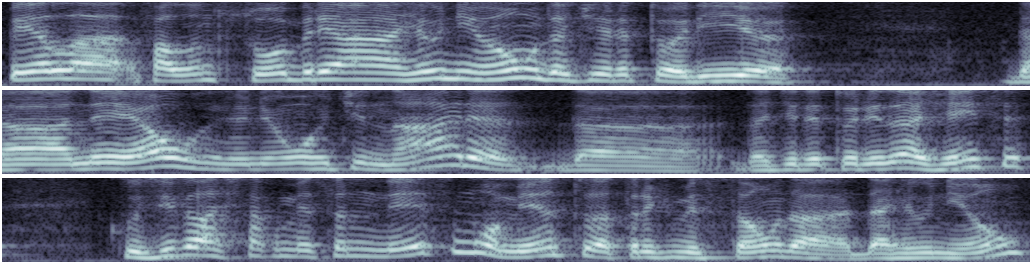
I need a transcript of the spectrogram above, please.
pela, falando sobre a reunião da diretoria da ANEEL, reunião ordinária da, da diretoria da agência. Inclusive, ela está começando nesse momento a transmissão da, da reunião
